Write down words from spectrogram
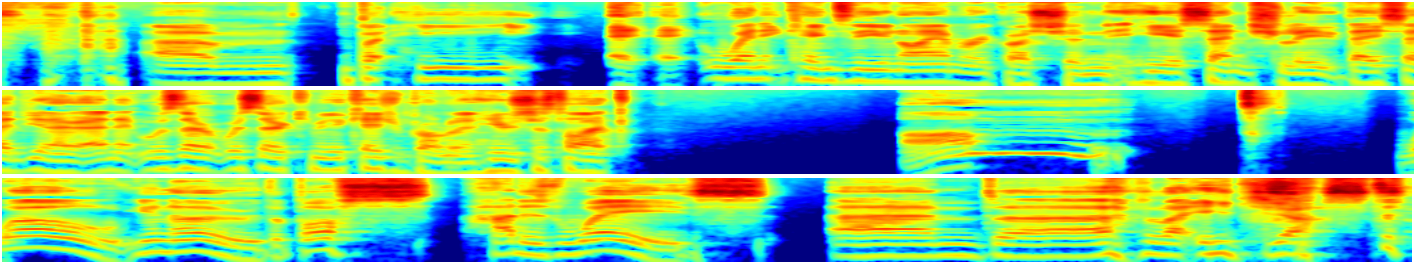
um, but he. eh, eh, When it came to the Unai Emery question, he essentially they said, you know, and it was there was there a communication problem? And he was just like, um, well, you know, the boss had his ways, and uh, like he just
